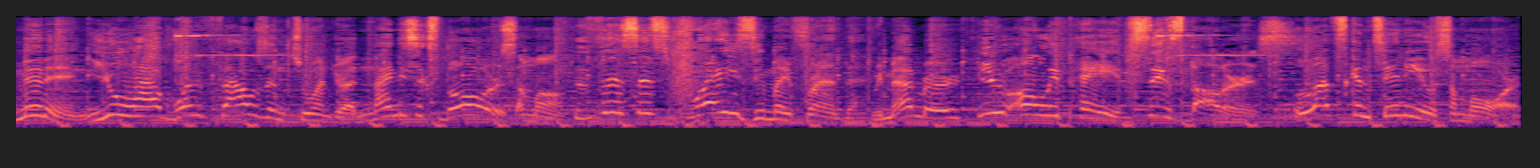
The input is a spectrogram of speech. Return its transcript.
meaning you'll have $1,296 a month. This is crazy, my friend. Remember, you only paid $6. Let's continue some more.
